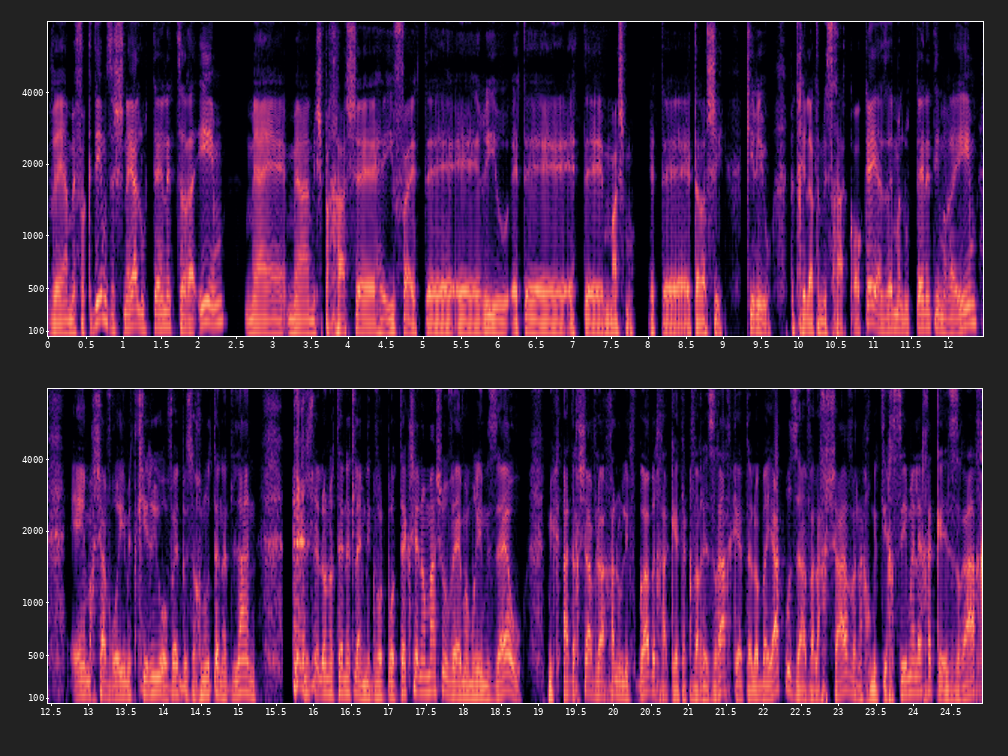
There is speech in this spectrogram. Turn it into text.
והמפקדים זה שני הלוטנטים הרעים מה, מהמשפחה שהעיפה את אה, אה, ריו את, אה, את אה, מה שמו את, אה, את הראשי קיריו בתחילת המשחק אוקיי? אז הם הלוטנטים הרעים הם עכשיו רואים את קיריו עובד בסוכנות הנדל"ן שלא נותנת להם לגבות protection או משהו והם אומרים זהו עד עכשיו לא יכלנו לפגוע בך כי אתה כבר אזרח כי אתה לא ביאקוזה אבל עכשיו אנחנו מתייחסים אליך כאזרח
